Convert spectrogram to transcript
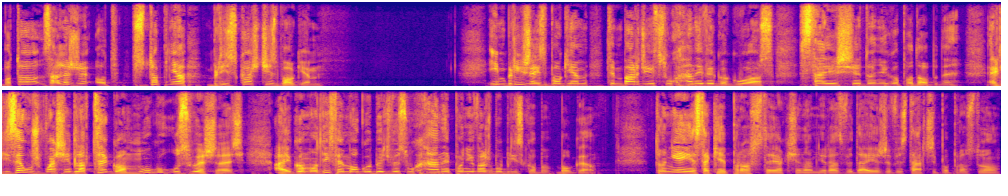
bo to zależy od stopnia bliskości z Bogiem. Im bliżej z Bogiem, tym bardziej wsłuchany w Jego głos, stajesz się do Niego podobny. Elizeusz właśnie dlatego mógł usłyszeć, a jego modlitwy mogły być wysłuchane, ponieważ był blisko Boga. To nie jest takie proste, jak się nam nieraz wydaje, że wystarczy po prostu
